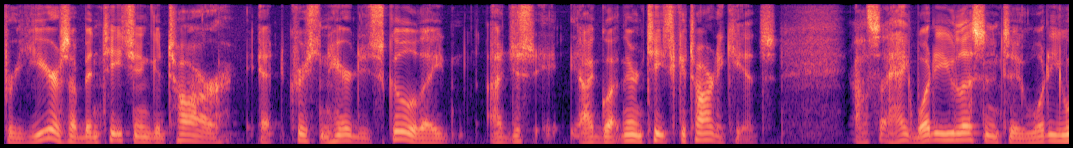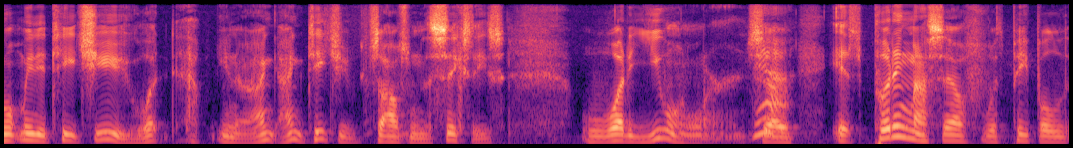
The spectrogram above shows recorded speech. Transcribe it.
for years, I've been teaching guitar at Christian Heritage School. They, I just, I go out there and teach guitar to kids. I'll say, hey, what are you listening to? What do you want me to teach you? What, you know, I, I can teach you songs from the '60s. What do you want to learn? Yeah. So it's putting myself with people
